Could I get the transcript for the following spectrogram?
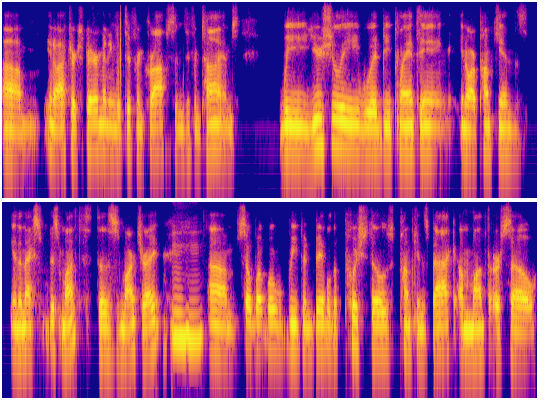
um, you know after experimenting with different crops and different times, we usually would be planting you know our pumpkins in the next this month. So this is March, right? Mhm. Um, so, but we're, we've been able to push those pumpkins back a month or so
